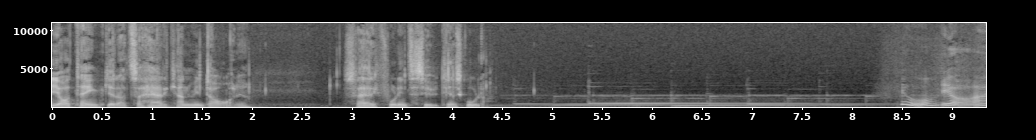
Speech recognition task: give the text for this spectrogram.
Jag tänker att så här kan vi inte ha det. Så här får det inte se ut i en skola. Jo, ja,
